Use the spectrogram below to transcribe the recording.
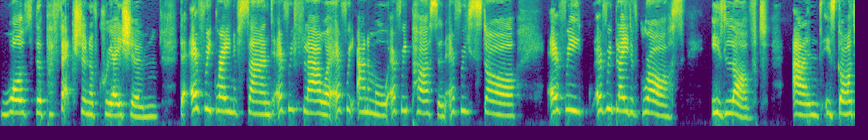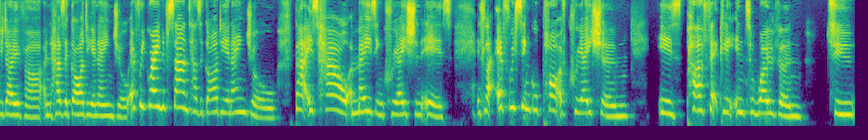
was the perfection of creation that every grain of sand every flower every animal every person every star every every blade of grass is loved and is guarded over and has a guardian angel. Every grain of sand has a guardian angel. That is how amazing creation is. It's like every single part of creation is perfectly interwoven to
